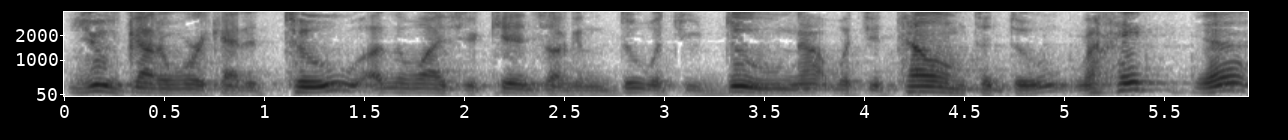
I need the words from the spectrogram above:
you've got to work at it too, otherwise your kids are going to do what you do, not what you tell them to do, right? Yeah?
